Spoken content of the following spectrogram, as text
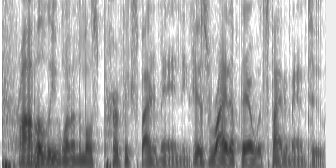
probably one of the most perfect Spider-Man endings. It's right up there with Spider-Man 2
